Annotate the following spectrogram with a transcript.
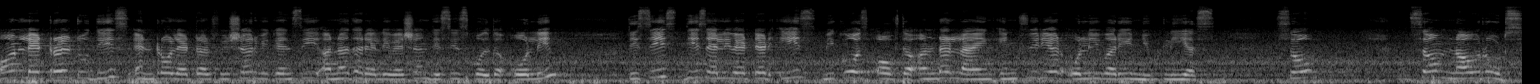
On lateral to this anterolateral fissure, we can see another elevation. This is called the olive. This is this elevated is because of the underlying inferior olivary nucleus. So some nerve roots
